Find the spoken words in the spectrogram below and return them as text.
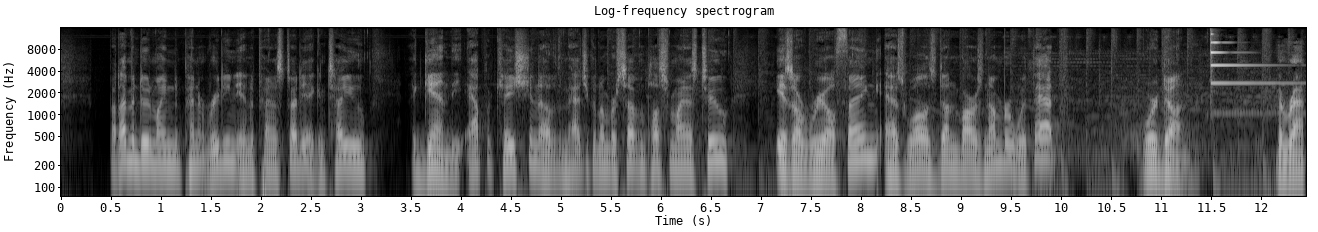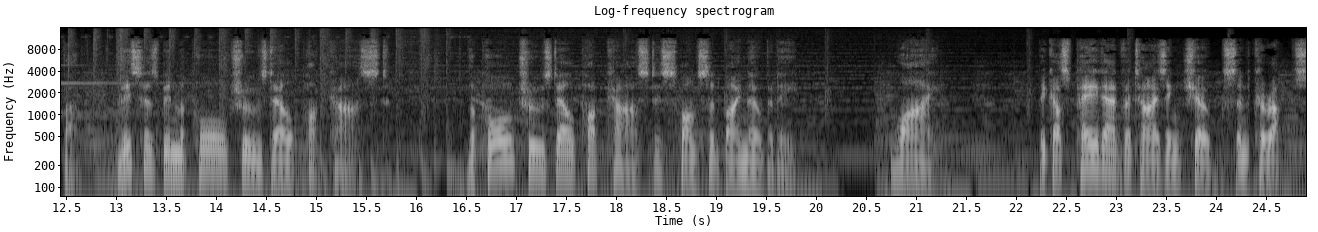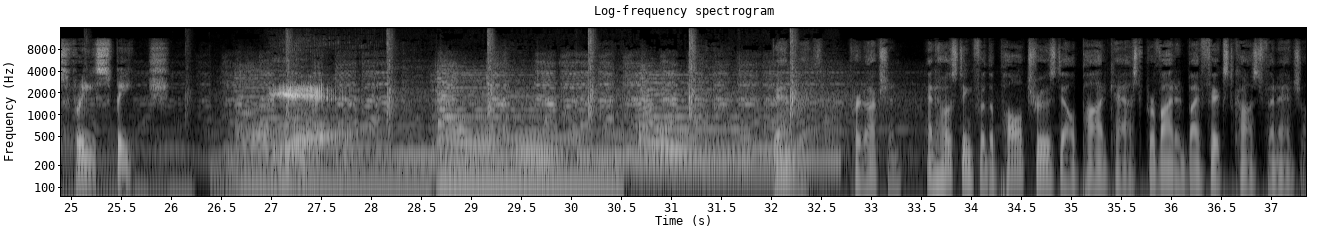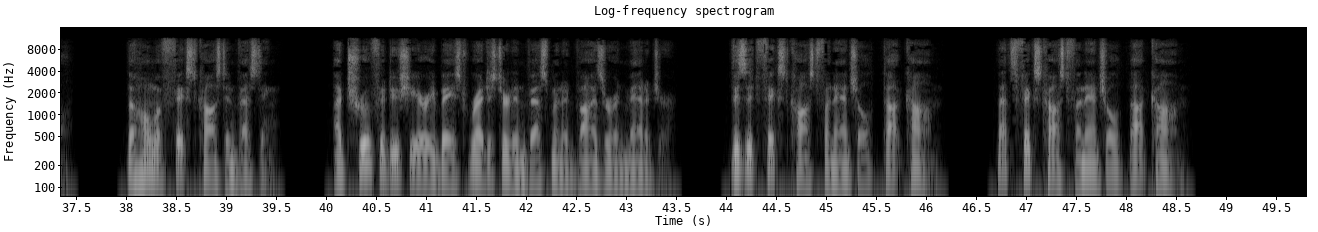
but I've been doing my independent reading, independent study. I can tell you Again, the application of the magical number seven plus or minus two is a real thing, as well as Dunbar's number. With that, we're done. The wrap up. This has been the Paul Truesdell Podcast. The Paul Truesdell Podcast is sponsored by nobody. Why? Because paid advertising chokes and corrupts free speech. Bandwidth, production, and hosting for the Paul Truesdell podcast provided by Fixed Cost Financial, the home of fixed cost investing. A true fiduciary based registered investment advisor and manager. Visit fixedcostfinancial.com. That's fixedcostfinancial.com.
